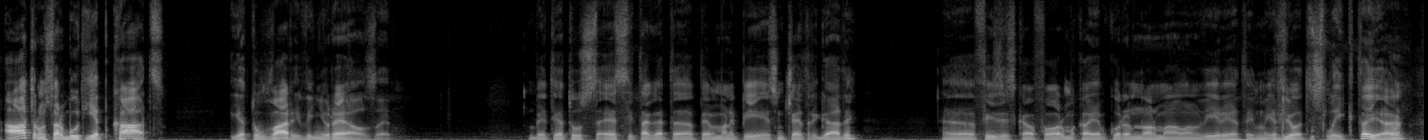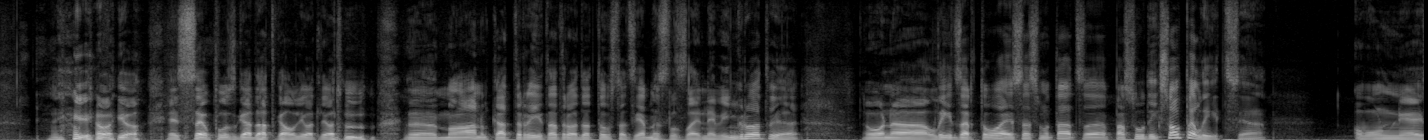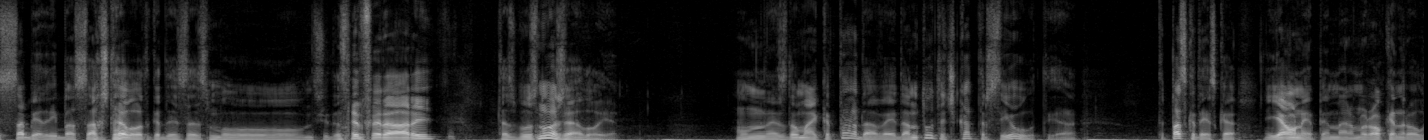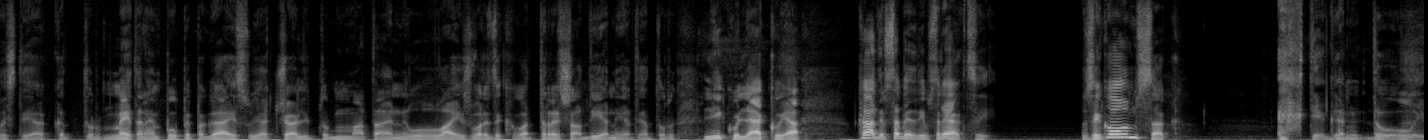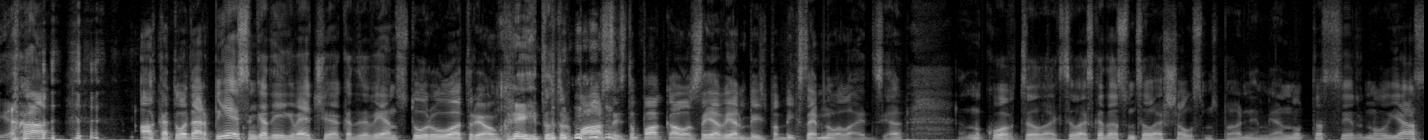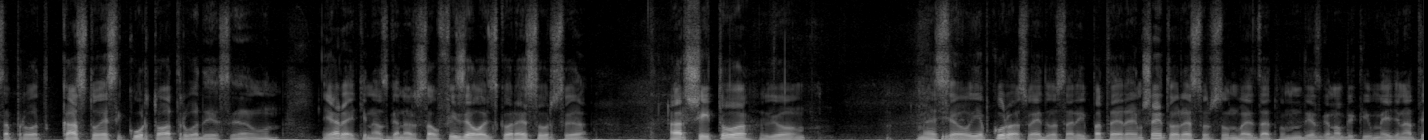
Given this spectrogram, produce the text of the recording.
Ātrums var būt jebkāds, ja tu vari viņu realizēt. Bet, ja tu esi tagad, piemēram, man ir 54 gadi, fiziskā forma, kā jebkuram normālam vīrietim, ir ļoti slikta. Ja? jo, jo es sev pusgadu atkal ļoti, ļoti mm, mānu katru rītu atrodot tūkstotis iemeslus, lai nevingrotu. Ja? Un, uh, līdz ar to es esmu tāds uh, pasūdīgs opelītis. Ja? Un, ja es sabiedrībā sāku tēlot, ka es esmu šis Ferrari, tas būs nožēlojami. Un es domāju, ka tādā veidā, nu, to taču katrs jūt. Ja? Tad paskaties, ka jaunie, piemēram, rokenrolisti, ja, kad tur meitenēm pupi pa gaisu, ja čaļi tur mataini laiž, var redzēt, ka kaut kāda trešā diena iet, ja tur liku ļeku, ja. Kāda ir sabiedrības reakcija? Zini, ko mums saka? Eh, tie gan dūli, ja. A, kad to dara 50 gadīgi veči, ja, kad viens tur otru jau krīt, tu tur pārsistu pakausi, ja vien bijis pa biksēm nolaidis. Ja. Nu, ko cilvēks? Cilvēks skatās un cilvēks šausmas pārņem. Ja. Nu, tas ir nu, jāsaprot, kas tu esi, kur tu atrodies. Ja. Un jārēķinās gan ar savu fizioloģisko resursu, ja. ar šito. Jo Mēs jau jebkuros veidos arī patērējam šeit to resursu, un vajadzētu mums diezgan objektīvi mēģināt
